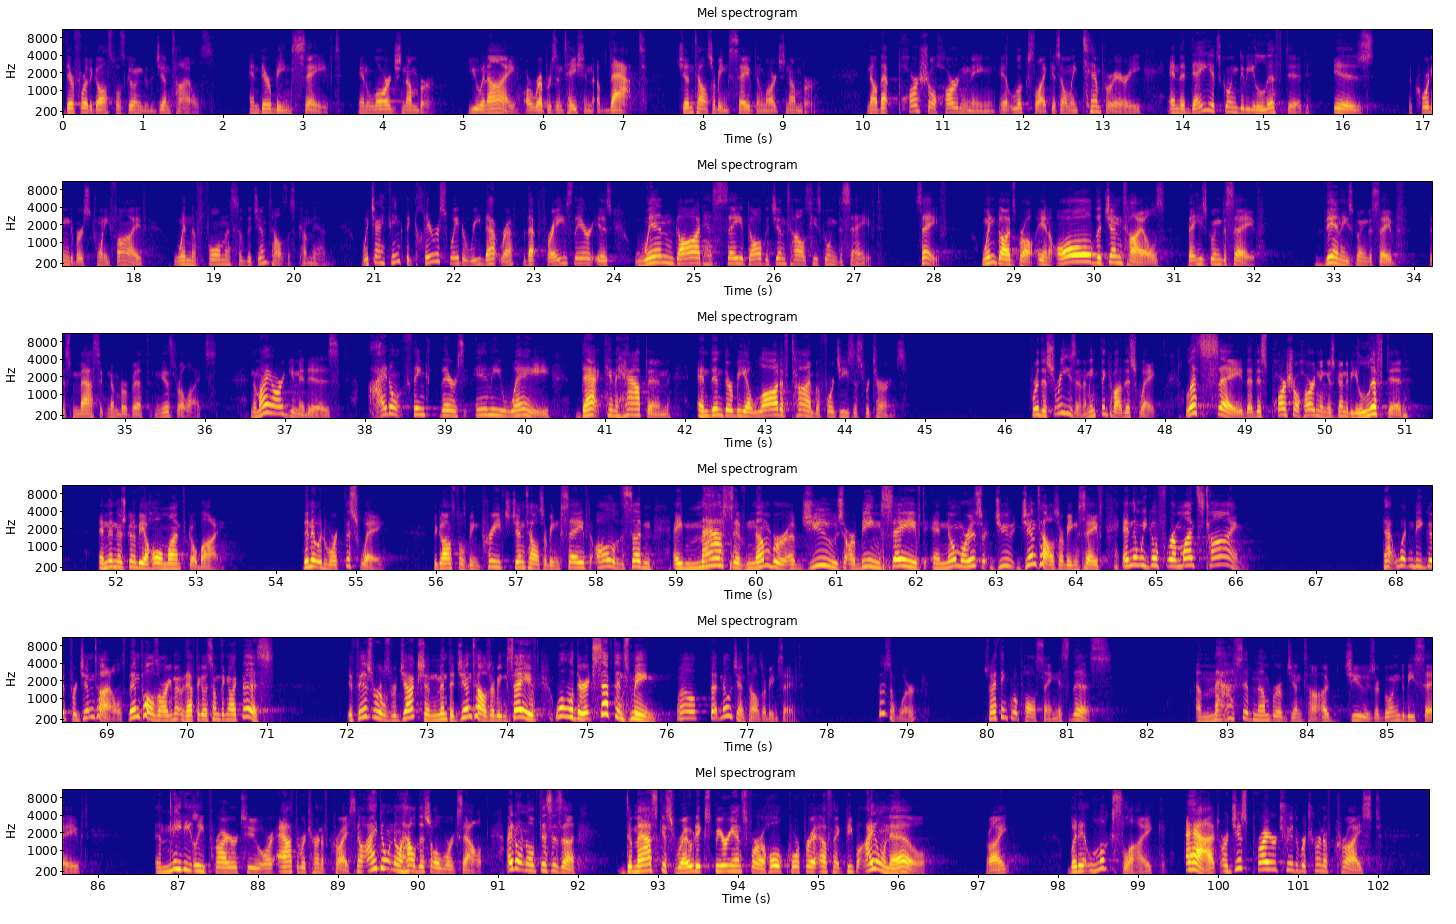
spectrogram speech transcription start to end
Therefore, the gospel is going to the Gentiles, and they're being saved in large number. You and I are representation of that. Gentiles are being saved in large number. Now, that partial hardening, it looks like, is only temporary, and the day it's going to be lifted is, according to verse 25, when the fullness of the Gentiles has come in. Which I think the clearest way to read that, ref, that phrase there is when God has saved all the Gentiles he's going to save. Save. When God's brought in all the Gentiles that he's going to save, then he's going to save this massive number of ethnic Israelites. Now, my argument is I don't think there's any way that can happen and then there'll be a lot of time before Jesus returns. For this reason, I mean, think about this way. Let's say that this partial hardening is going to be lifted, and then there's going to be a whole month go by. Then it would work this way. The gospel is being preached, Gentiles are being saved. All of a sudden, a massive number of Jews are being saved, and no more Israel, Jew, Gentiles are being saved. And then we go for a month's time. That wouldn't be good for Gentiles. Then Paul's argument would have to go something like this If Israel's rejection meant that Gentiles are being saved, what would their acceptance mean? Well, that no Gentiles are being saved. It doesn't work. So I think what Paul's saying is this a massive number of Gentile, uh, Jews are going to be saved immediately prior to or at the return of Christ. Now, I don't know how this all works out. I don't know if this is a Damascus Road experience for a whole corporate ethnic people. I don't know, right? But it looks like at or just prior to the return of Christ,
